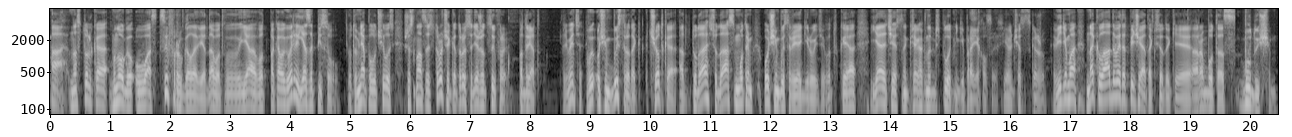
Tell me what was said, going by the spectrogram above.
а, настолько много у вас цифр в голове, да, вот я, вот пока вы говорили, я записывал. Вот у меня получилось 16 строчек, которые содержат цифры подряд. Понимаете? Вы очень быстро так, четко от туда, сюда смотрим, очень быстро реагируете. Вот я, я честно, я как на беспилотнике проехался, я вам честно скажу. Видимо, накладывает отпечаток все-таки работа с будущим.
